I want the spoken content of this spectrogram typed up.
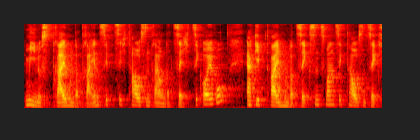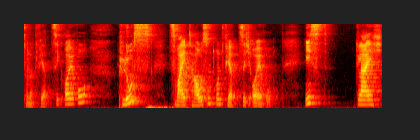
minus 373.360 Euro ergibt 126.640 Euro plus 2040 Euro ist gleich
